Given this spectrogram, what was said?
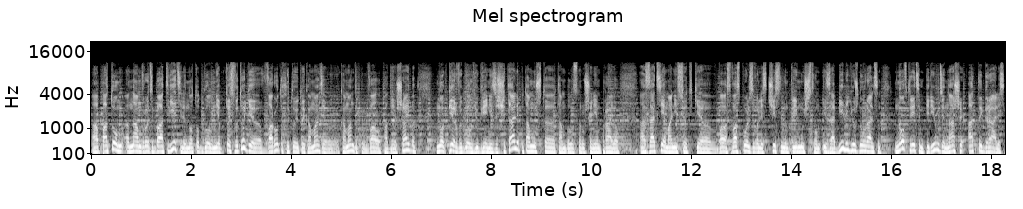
А, потом нам вроде бы ответили, но тот гол не... То есть в итоге в воротах и той, и той команде команда побывала по две шайбы. Но первый гол Югре не засчитали, потому что там было с нарушением правил. А затем они все-таки вос- воспользовались численным преимуществом и забили южноуральцам. Но в третьем периоде наши отыгрались.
